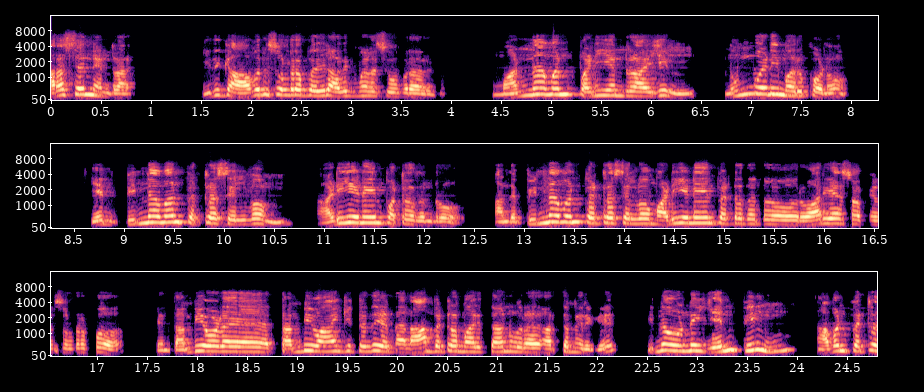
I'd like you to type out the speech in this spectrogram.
அரசன் என்றார். இதுக்கு அவரு சொல்ற பதில் அதுக்கு மேல சூப்பரா இருக்கும். மன்னவன் பணி என்றாகில் நும்படி மறுப்பனும் என் பின்னவன் பெற்ற செல்வம் அடியனேன் பெற்றதென்றோ? அந்த பின்னவன் பெற்ற செல்வம் அடியனேன் பெற்றதென்றோ? ஒரு வாரியார் சுவாமிகள் சொல்றப்போ என் தம்பியோட தம்பி வாங்கிட்டது என்ன நான் பெற்ற மாதிரி தான் ஒரு அர்த்தம் இருக்கு. இன்னொன்னு என் பின் அவன் பெற்ற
